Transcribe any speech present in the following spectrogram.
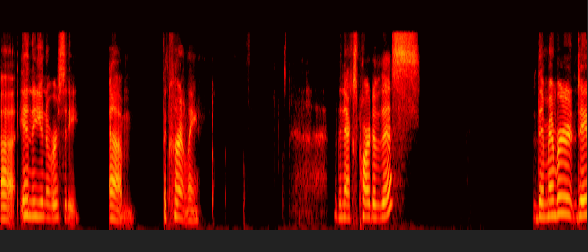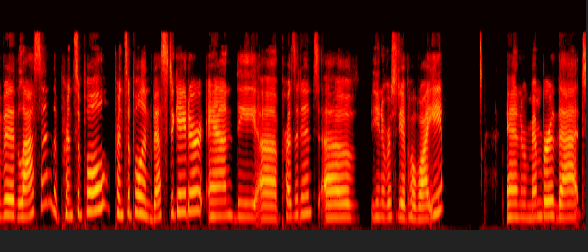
uh, in a university um, the currently. The next part of this remember David Lassner, the principal, principal investigator, and the uh, president of University of Hawaii. And remember that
